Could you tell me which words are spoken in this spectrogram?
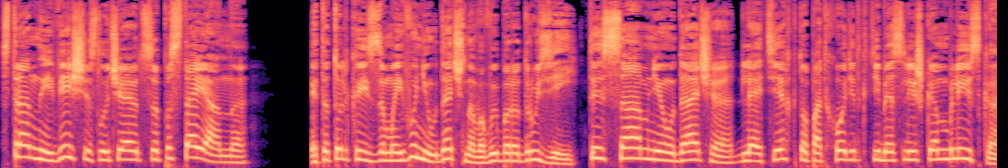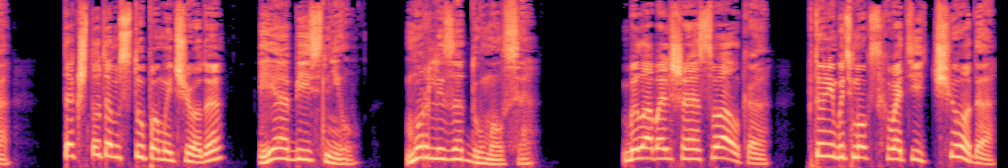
странные вещи случаются постоянно. Это только из-за моего неудачного выбора друзей. Ты сам неудача для тех, кто подходит к тебе слишком близко. Так что там с тупом и чё, Я объяснил. Морли задумался. Была большая свалка, кто-нибудь мог схватить чудо.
